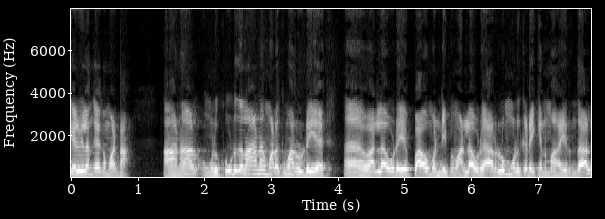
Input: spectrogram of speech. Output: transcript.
கேள்வியெல்லாம் கேட்க மாட்டான். ஆனால் உங்களுக்கு கூடுதலான மலக்குமார்களுடைய அல்லாவுடைய பாவ மன்னிப்பும் அல்லாவுடைய அருளும் உங்களுக்கு கிடைக்கணுமா இருந்தால்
